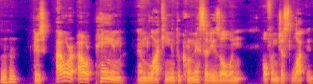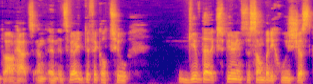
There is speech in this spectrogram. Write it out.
hmm Because our, our pain and locking into chronicity is often, often just locked into our heads. And, and it's very difficult to give that experience to somebody who is just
